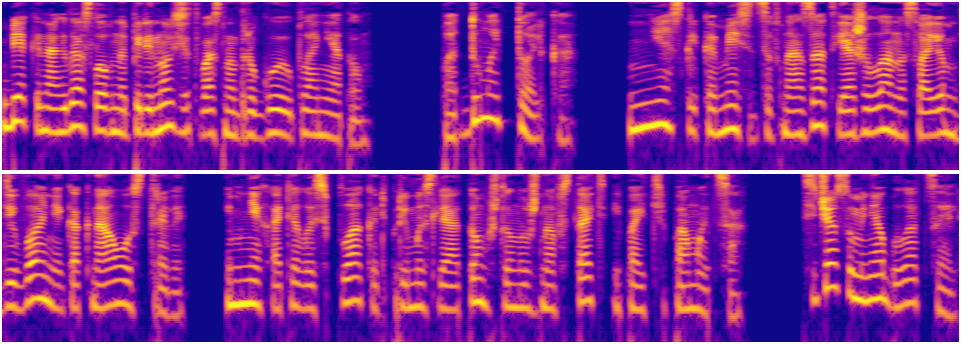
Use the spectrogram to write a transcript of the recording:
Бег иногда словно переносит вас на другую планету. Подумать только. Несколько месяцев назад я жила на своем диване, как на острове, и мне хотелось плакать при мысли о том, что нужно встать и пойти помыться. Сейчас у меня была цель.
